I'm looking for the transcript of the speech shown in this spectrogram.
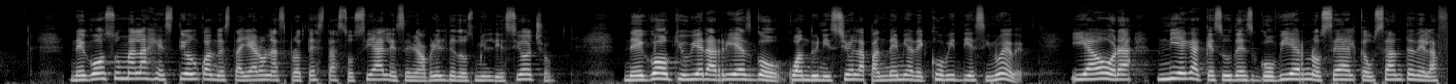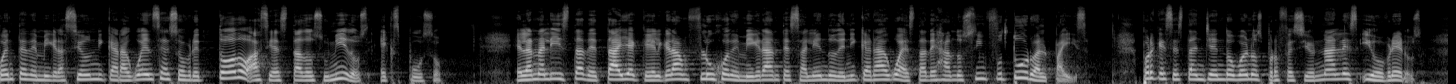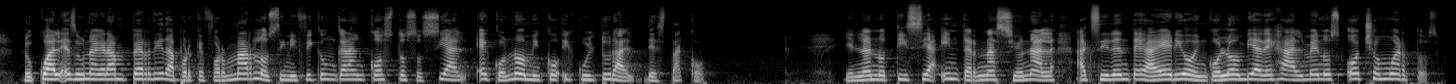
Negó su mala gestión cuando estallaron las protestas sociales en abril de 2018. Negó que hubiera riesgo cuando inició la pandemia de COVID-19 y ahora niega que su desgobierno sea el causante de la fuente de migración nicaragüense, sobre todo hacia Estados Unidos, expuso. El analista detalla que el gran flujo de migrantes saliendo de Nicaragua está dejando sin futuro al país, porque se están yendo buenos profesionales y obreros, lo cual es una gran pérdida porque formarlos significa un gran costo social, económico y cultural, destacó. Y en la noticia internacional, accidente aéreo en Colombia deja al menos ocho muertos.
